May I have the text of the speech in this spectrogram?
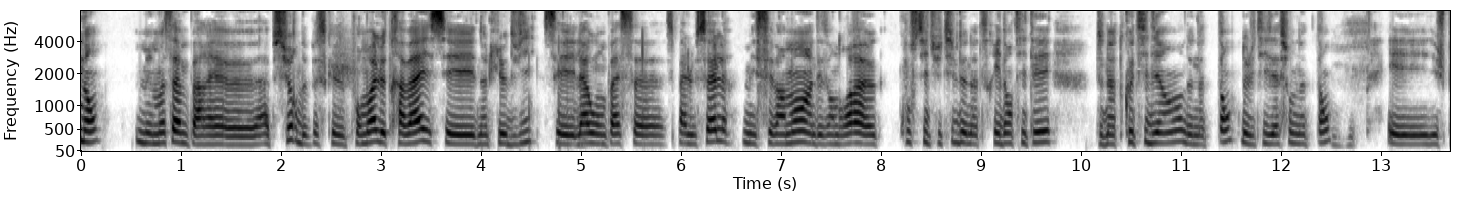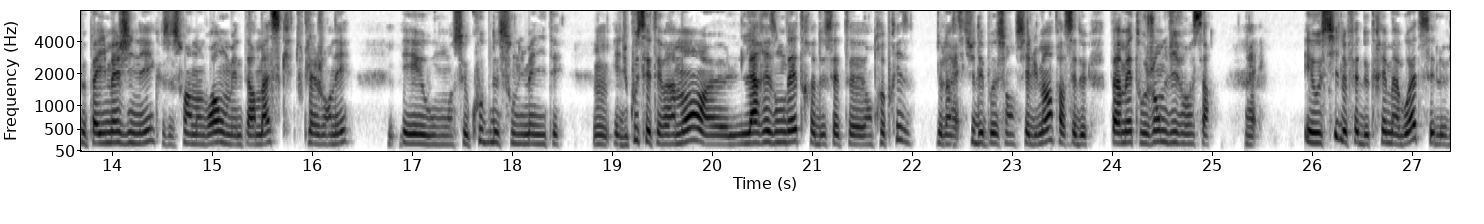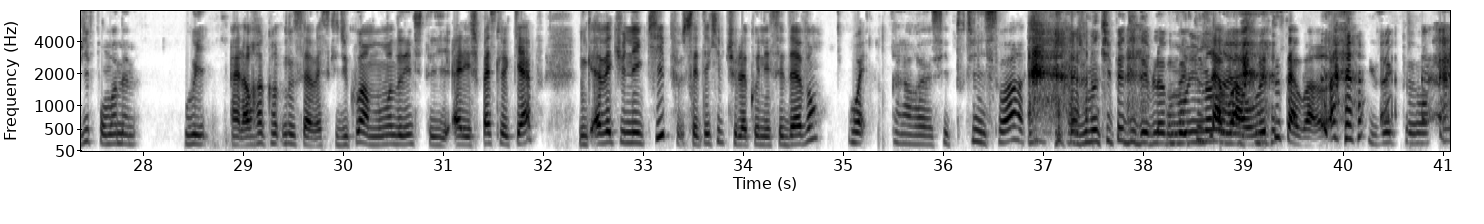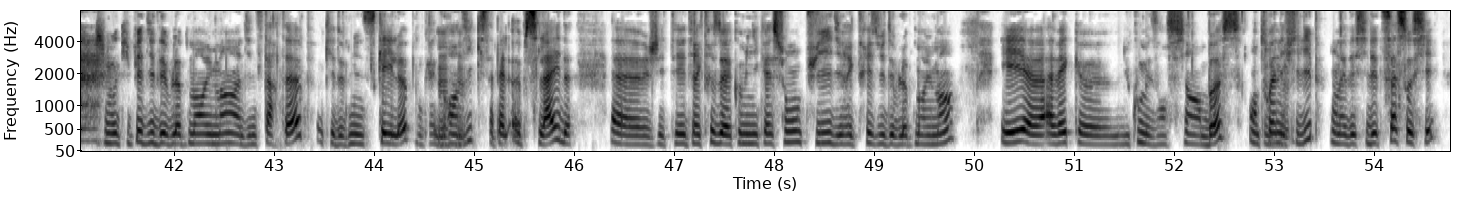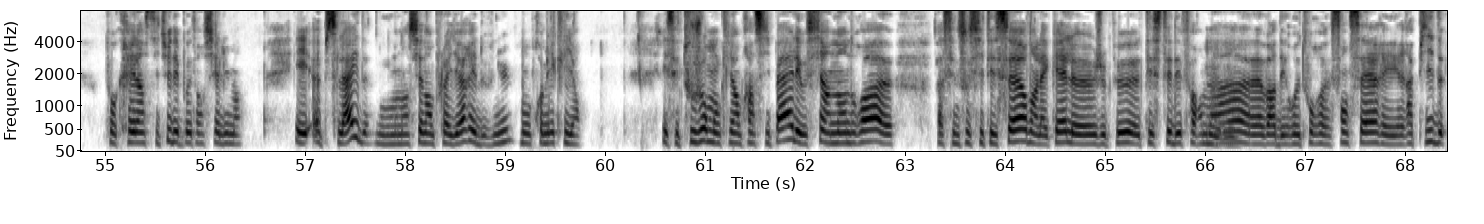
Non, mais moi, ça me paraît euh, absurde parce que pour moi, le travail, c'est notre lieu de vie. C'est là où on passe, euh, c'est pas le seul, mais c'est vraiment un des endroits constitutifs de notre identité, de notre quotidien, de notre temps, de l'utilisation de notre temps. Mmh Et je peux pas imaginer que ce soit un endroit où on met un masque toute la journée et où on se coupe de son humanité. Mm. Et du coup, c'était vraiment euh, la raison d'être de cette euh, entreprise, de l'Institut des potentiels humains. Enfin, c'est de permettre aux gens de vivre ça. Et aussi, le fait de créer ma boîte, c'est de le vivre pour moi-même. Oui, alors raconte-nous ça, parce que du coup, à un moment donné, tu te dis, allez, je passe le cap. Donc, avec une équipe, cette équipe, tu la connaissais d'avant? Ouais, alors c'est toute une histoire. je m'occupais du développement on veut humain. Tout savoir, on veut tout savoir. Exactement. Je m'occupais du développement humain d'une start-up qui est devenue une scale-up, donc elle grandit, qui s'appelle Upslide. J'étais directrice de la communication, puis directrice du développement humain. Et avec du coup mes anciens boss, Antoine et Philippe, on a décidé de s'associer pour créer l'Institut des potentiels humains. Et Upslide, donc mon ancien employeur, est devenu mon premier client. Et c'est toujours mon client principal et aussi un endroit c'est une société sœur dans laquelle euh, je peux euh, tester des formats, mmh euh, avoir des retours sincères et rapides.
